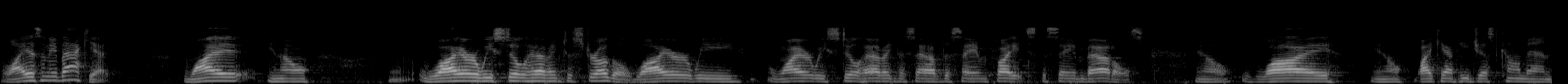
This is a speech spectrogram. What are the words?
Why isn't he back yet? Why, you know, why are we still having to struggle? Why are we why are we still having to have the same fights, the same battles? You know, why you know, why can't he just come and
